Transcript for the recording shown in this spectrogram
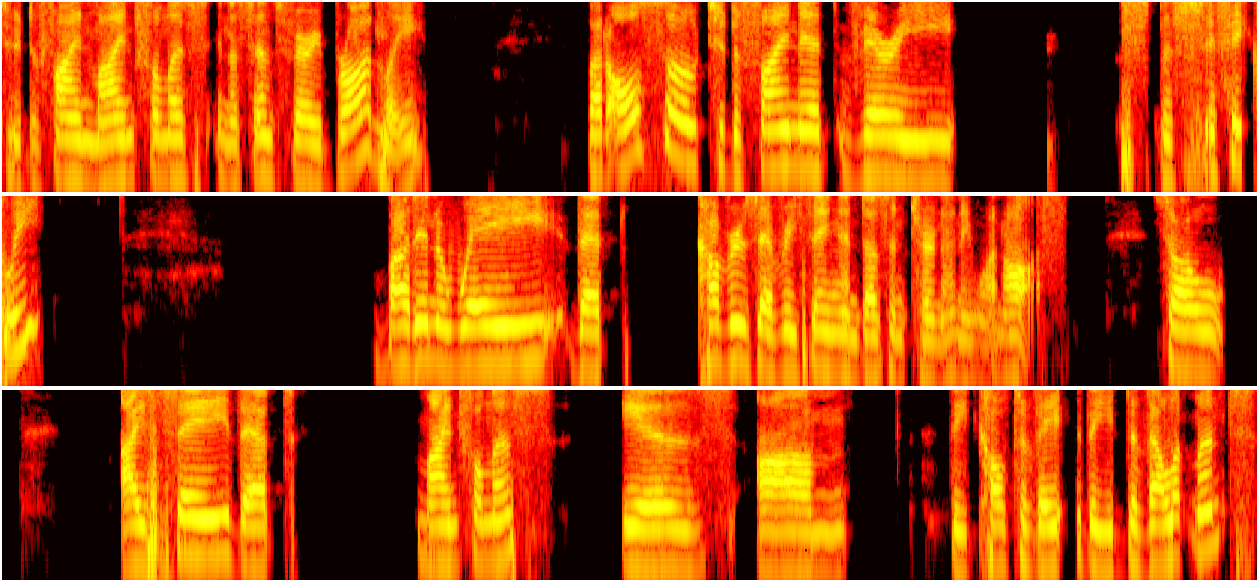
to define mindfulness in a sense very broadly, but also to define it very specifically but in a way that covers everything and doesn't turn anyone off. So I say that mindfulness is um, the cultivate the development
